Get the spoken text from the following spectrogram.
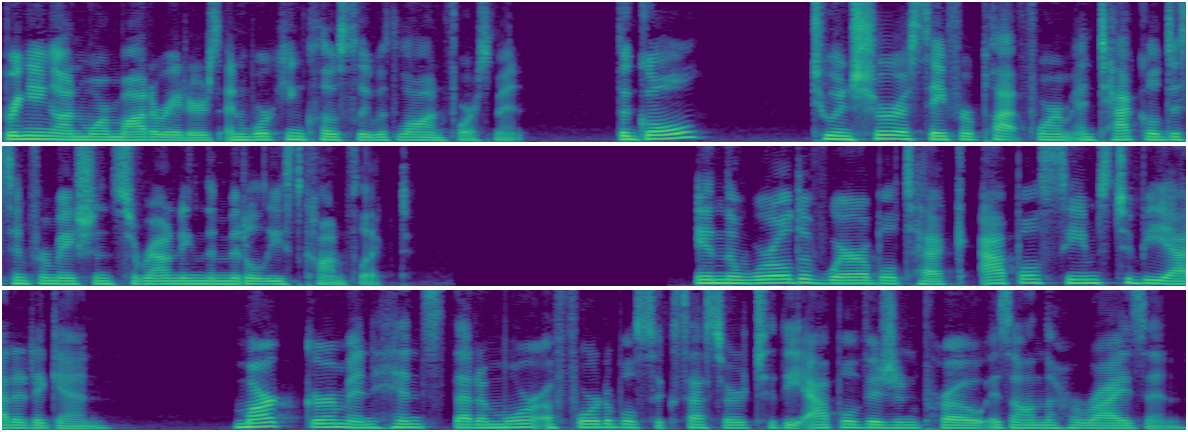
bringing on more moderators, and working closely with law enforcement. The goal? To ensure a safer platform and tackle disinformation surrounding the Middle East conflict. In the world of wearable tech, Apple seems to be at it again. Mark Gurman hints that a more affordable successor to the Apple Vision Pro is on the horizon.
